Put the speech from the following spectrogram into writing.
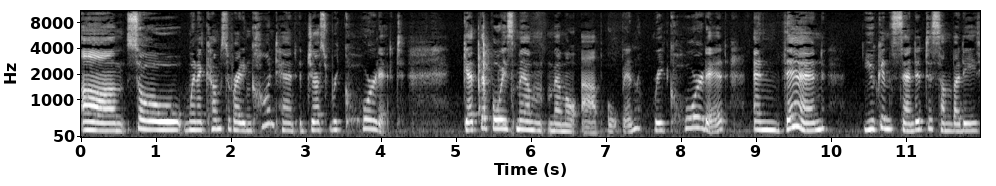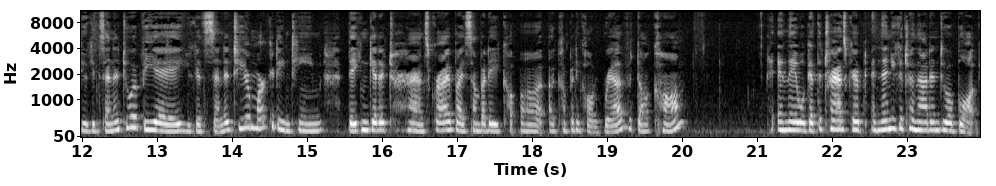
Um, so, when it comes to writing content, just record it get the voice mem- memo app open, record it, and then you can send it to somebody. You can send it to a VA. You can send it to your marketing team. They can get it transcribed by somebody, uh, a company called Rev.com, and they will get the transcript, and then you can turn that into a blog.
